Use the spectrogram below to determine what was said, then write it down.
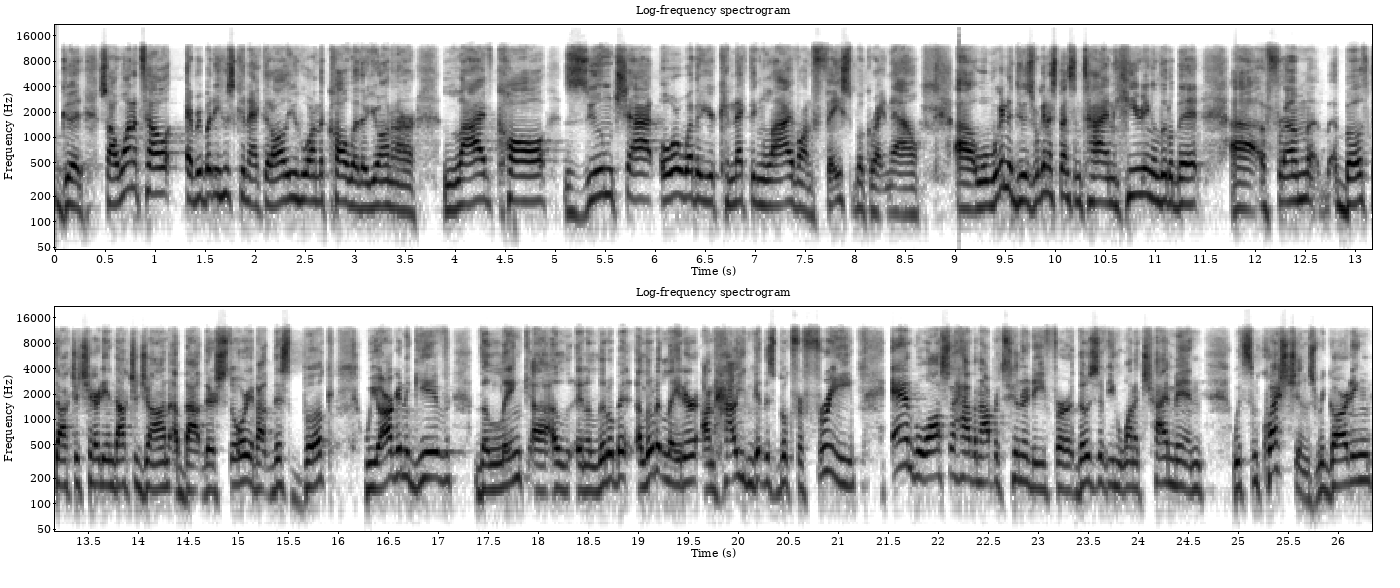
good. So I want to tell everybody who's connected, all you who are on the call, whether you're on our live call, Zoom chat, or whether you're connecting live on Facebook right now, uh, what we're going to do is we're going to spend some time hearing a little bit uh, from both Dr. Charity and Dr. John about their story, about this book. We are going to give the link uh, in a little bit, a little bit later on how you can get this book for free, and we'll also have an opportunity for those of you who want to chime in with some questions regarding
